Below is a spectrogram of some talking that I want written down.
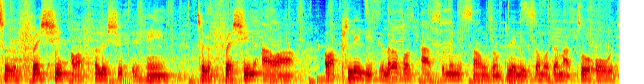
to refreshing our fellowship with Him, to refreshing our our playlist. A lot of us have so many songs on playlists. Some of them are too old,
